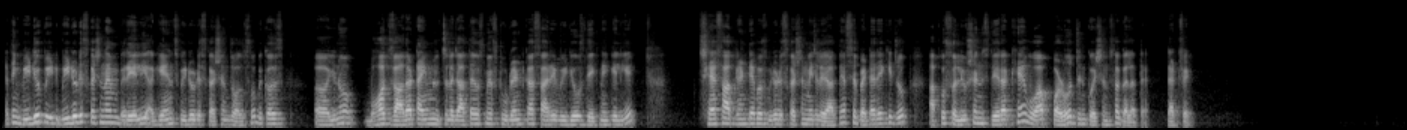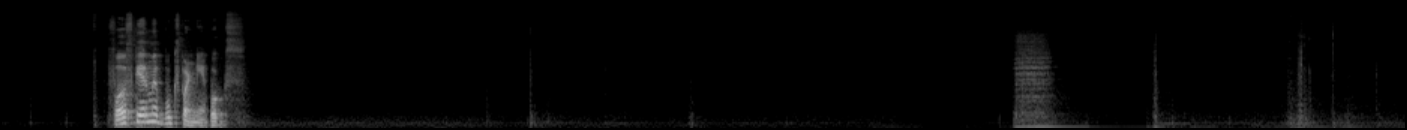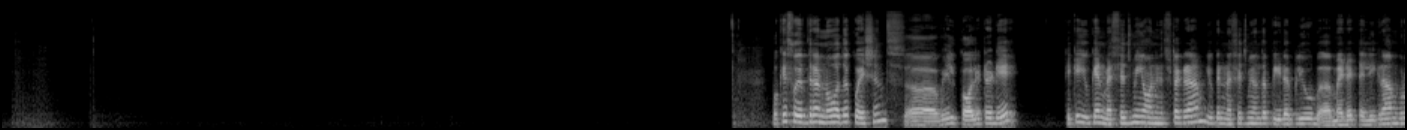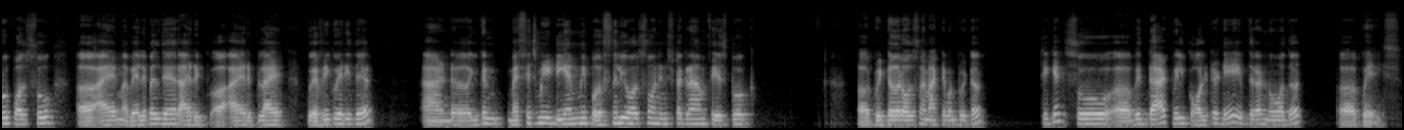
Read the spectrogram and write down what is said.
I think video video discussion I'm really against video discussions also because uh, you know बहुत ज़्यादा time चला जाता है उसमें student का सारे videos देखने के लिए छः सात घंटे बस वीडियो डिस्कशन में चले जाते हैं इससे बेटर है कि जो आपको सोल्यूशंस दे रखे हैं वो आप पढ़ो जिन क्वेश्चन का गलत है दैट्स इट फ़र्स्ट ईयर में बुक्स पढ़नी है books. Okay so if there are no other questions uh, we'll call it a day. okay you can message me on instagram you can message me on the pw uh, telegram group also. Uh, i am available there. I re uh, i reply to every query there. And uh, you can message me dm me personally also on instagram facebook uh, twitter also. I'm active on twitter. okay so with that we'll call it a day if there are no other queries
